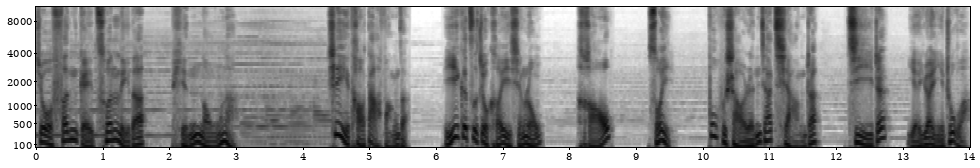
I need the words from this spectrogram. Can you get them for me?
就分给村里的。贫农了，这套大房子，一个字就可以形容，好。所以，不少人家抢着、挤着也愿意住啊。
